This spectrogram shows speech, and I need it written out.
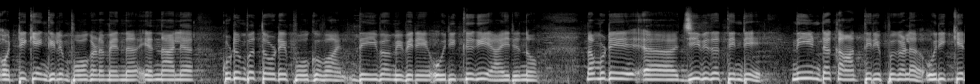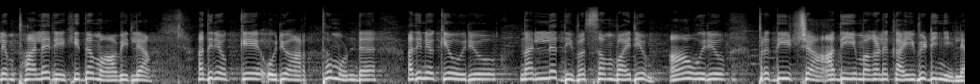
ഒറ്റയ്ക്കെങ്കിലും പോകണമെന്ന്. എന്നാൽ കുടുംബത്തോടെ പോകുവാൻ ദൈവം ഇവരെ ഒരുക്കുകയായിരുന്നു. നമ്മുടെ ജീവിതത്തിന്റെ നീണ്ട കാത്തിരിപ്പുകൾ ഒരിക്കലും ഫലരഹിതമാവില്ല. അതിനൊക്കെ ഒരു അർത്ഥമുണ്ട്. അതിനൊക്കെ ഒരു നല്ല ദിവസം വരും. ആ ഒരു പ്രതീക്ഷ അത് ഈ മകൾ കൈവിടിഞ്ഞില്ല.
